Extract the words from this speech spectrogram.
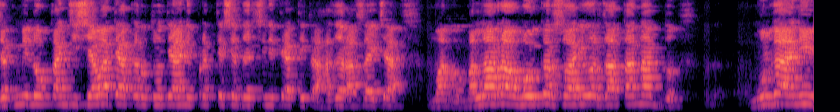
जखमी लोकांची सेवा त्या करत होत्या आणि प्रत्यक्ष दर्शनी त्या तिथं हजर असायच्या. मल्हारराव होळकर स्वारीवर जाताना मुलगा आणि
